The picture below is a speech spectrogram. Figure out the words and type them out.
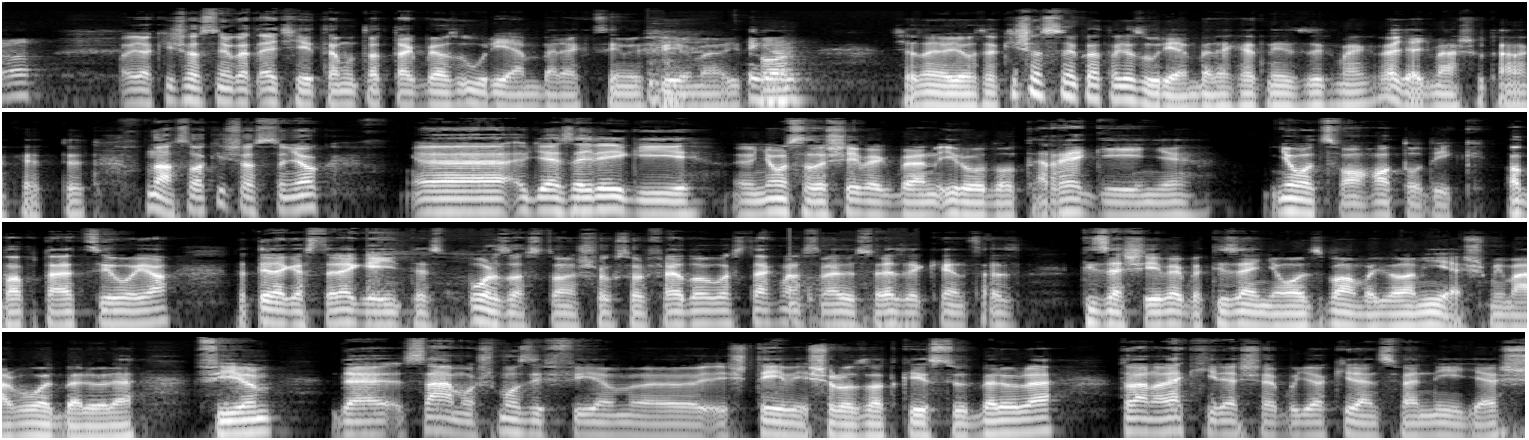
hogy a kisasszonyokat egy héten mutatták be az Úri Emberek című filmmel itt van. És ez nagyon jó, hogy a kisasszonyokat vagy az úri embereket nézzük meg, vagy egymás után a kettőt. Na, szóval a kisasszonyok, e, ugye ez egy régi 80-as években íródott regény 86. adaptációja, tehát tényleg ezt a regényt ezt borzasztóan sokszor feldolgozták, már aztán először 1900 10-es években, 18-ban, vagy valami ilyesmi már volt belőle film, de számos mozifilm és tévésorozat készült belőle. Talán a leghíresebb ugye a 94-es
